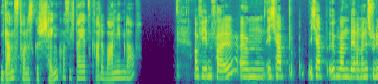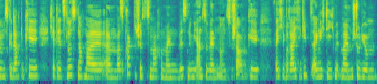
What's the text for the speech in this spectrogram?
ein ganz tolles Geschenk, was ich da jetzt gerade wahrnehmen darf? Auf jeden Fall. Ähm, ich habe ich hab irgendwann während meines Studiums gedacht, okay, ich hätte jetzt Lust, nochmal ähm, was Praktisches zu machen, mein Wissen irgendwie anzuwenden und zu schauen, okay, welche Bereiche gibt es eigentlich, die ich mit meinem Studium,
